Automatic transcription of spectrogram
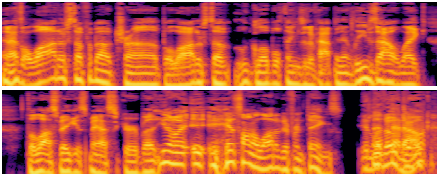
and has a lot of stuff about Trump, a lot of stuff, global things that have happened. It leaves out like the Las Vegas massacre, but you know, it, it hits on a lot of different things. It left No that joke. out.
